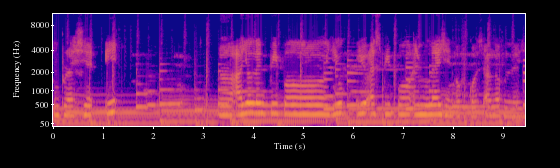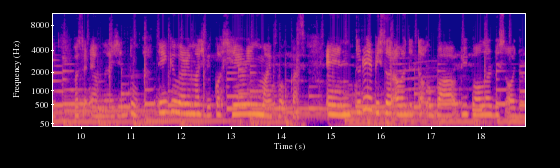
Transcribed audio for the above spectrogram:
appreciate it. Uh, Ireland people U, US people? And Malaysian of course. I love Malaysian because I'm Malaysian too. Thank you very much because hearing my podcast. And today episode I want to talk about bipolar disorder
